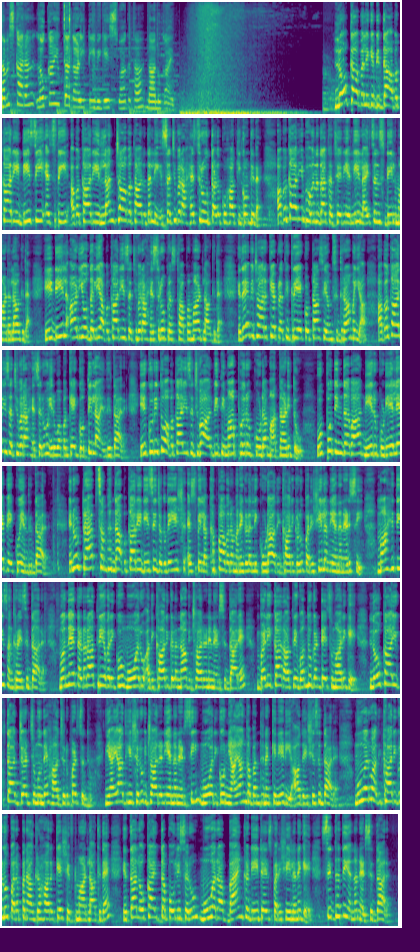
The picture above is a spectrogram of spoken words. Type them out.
ನಮಸ್ಕಾರ ಲೋಕಾಯುಕ್ತ ದಾಳಿ ಟಿವಿಗೆ ಸ್ವಾಗತ. ನಾನು ಗಾಯತ್ರಿ. ಬಲೆಗೆ ಬಿದ್ದ ಅಬಕಾರಿ ಡಿಸಿಎಸ್ಪಿ ಅಬಕಾರಿ ಲಂಚಾವತಾರದಲ್ಲಿ ಸಚಿವರ ಹೆಸರು ತಳಕು ಹಾಕಿಕೊಂಡಿದೆ. ಅಬಕಾರಿ ಭವನದ ಕಚೇರಿಯಲ್ಲಿ ಲೈಸೆನ್ಸ್ ಡೀಲ್ ಮಾಡಲಾಗಿದೆ. ಈ ಡೀಲ್ ಆಡಿಯೋದಲ್ಲಿ ಅಬಕಾರಿ ಸಚಿವರ ಹೆಸರು ಪ್ರಸ್ತಾಪ ಮಾಡಲಾಗಿದೆ. ಇದೇ ವಿಚಾರಕ್ಕೆ ಪ್ರತಿಕ್ರಿಯೆ ಕೊಟ್ಟ ಸಿಎಂ ಸಿದ್ದರಾಮಯ್ಯ, ಅಬಕಾರಿ ಸಚಿವರ ಹೆಸರು ಇರುವ ಬಗ್ಗೆ ಗೊತ್ತಿಲ್ಲ ಎಂದಿದ್ದಾರೆ. ಈ ಕುರಿತು ಅಬಕಾರಿ ಸಚಿವ ಆರ್ ತಿಮ್ಮಾಪುರ್ ಕೂಡ ಮಾತನಾಡಿದ್ದು ಉಪ್ಪು ತಿಂದವ ನೀರು ಕುಡಿಯಲೇಬೇಕು ಎಂದಿದ್ದಾರೆ. ಇನ್ನು ಟ್ರ್ಯಾಪ್ ಸಂಬಂಧ ಅಬಕಾರಿ ಡಿಸಿ ಜಗದೀಶ್, ಎಸ್ಪಿ ಲಕ್ಕಪ್ಪ ಅವರ ಮನೆಗಳಲ್ಲಿ ಕೂಡ ಅಧಿಕಾರಿಗಳು ಪರಿಶೀಲನೆಯನ್ನ ನಡೆಸಿ ಮಾಹಿತಿ ಸಂಗ್ರಹಿಸಿದ್ದಾರೆ. ಮೊನ್ನೆ ತಡರಾತ್ರಿಯವರೆಗೂ ಮೂವರು ಅಧಿಕಾರಿಗಳನ್ನ ವಿಚಾರಣೆ ನಡೆಸಿದ್ದಾರೆ. ಬಳಿಕ ರಾತ್ರಿ ಒಂದು ಗಂಟೆ ಸುಮಾರಿಗೆ ಲೋಕಾಯುಕ್ತ ಜಡ್ಜ್ ಮುಂದೆ ಹಾಜರುಪಡಿಸಿದ್ರು ನ್ಯಾಯಾಧೀಶರು ವಿಚಾರಣೆಯನ್ನ ನಡೆಸಿ ಮೂವರಿಗೂ ನ್ಯಾಯಾಂಗ ಬಂಧನಕ್ಕೆ ನೀಡಿ ಆದೇಶಿಸಿದ್ದಾರೆ. ಮೂವರು ಅಧಿಕಾರಿಗಳು ಪರಪ್ಪನ ಅಗ್ರಹಾರಕ್ಕೆ ಶಿಫ್ಟ್ ಮಾಡಲಾಗಿದೆ. ಇತ್ತ ಲೋಕಾಯುಕ್ತ ಪೊಲೀಸರು ಮೂವರ ಬ್ಯಾಂಕ್ ಡೀಟೇಲ್ಸ್ ಪರಿಶೀಲನೆಗೆ ಸಿದ್ಧತೆಯನ್ನು ನಡೆಸಿದ್ದಾರೆ.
